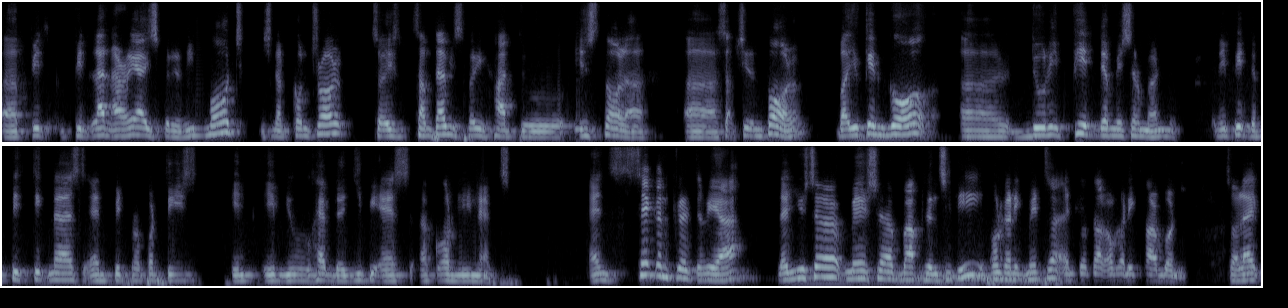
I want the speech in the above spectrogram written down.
uh, pit, pit land area is very remote, it's not controlled. So it's sometimes it's very hard to install a, a subsidence pole, but you can go uh, do repeat the measurement, repeat the pit thickness and pit properties in if you have the GPS uh, coordinates. And second criteria, the user measure bulk density, organic matter, and total organic carbon. So like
